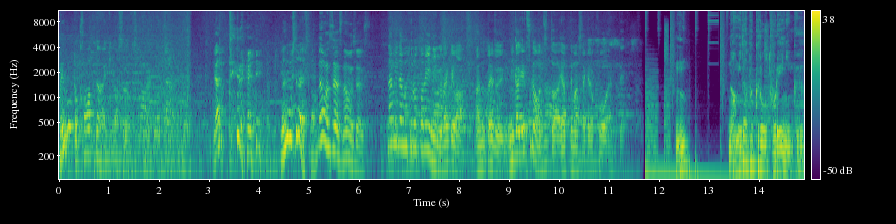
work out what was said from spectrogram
目元変わってない気がするんですけどね。やってない。何もしてないですか？何もしてないです何もしてないです。涙袋トレーニングだけはあのとりあえず2ヶ月間はずっとやってましたけどこうやってん？涙袋トレーニング？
